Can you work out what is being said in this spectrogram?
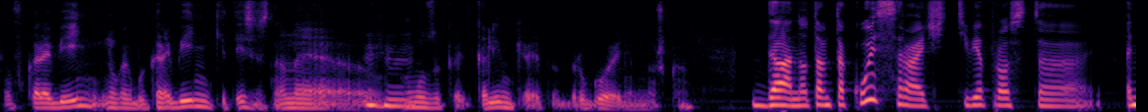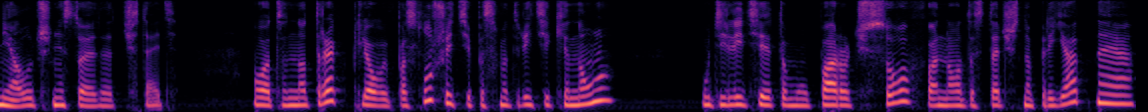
В корабейн, ну, как бы корабейники, это есть основная э, Мгм. музыка, калинка это другое немножко. Да, но там такой срач, тебе просто... Не, лучше не стоит это читать. Вот, но трек клевый. Послушайте, посмотрите кино, уделите этому пару часов, оно достаточно приятное,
